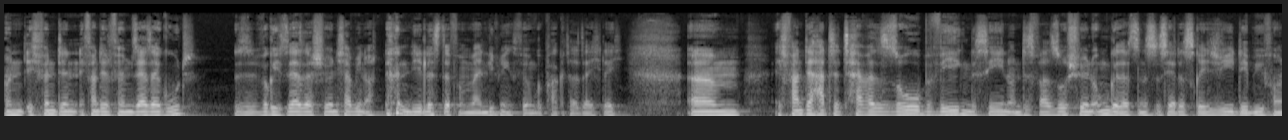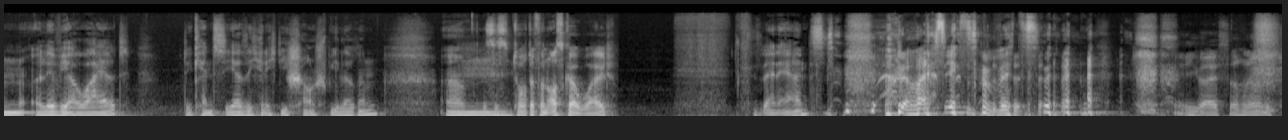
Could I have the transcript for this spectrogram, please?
und ich den, ich fand den Film sehr, sehr gut. Wirklich sehr, sehr schön. Ich habe ihn auch in die Liste von meinen Lieblingsfilmen gepackt, tatsächlich. Ähm, ich fand, der hatte teilweise so bewegende Szenen und es war so schön umgesetzt. Und das ist ja das Regiedebüt von Olivia Wilde. Die kennst du ja sicherlich, die Schauspielerin. Ähm, das ist die Tochter von Oscar Wilde. Ist dein Ernst? Oder war das jetzt ein Witz? ich weiß doch noch nicht.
